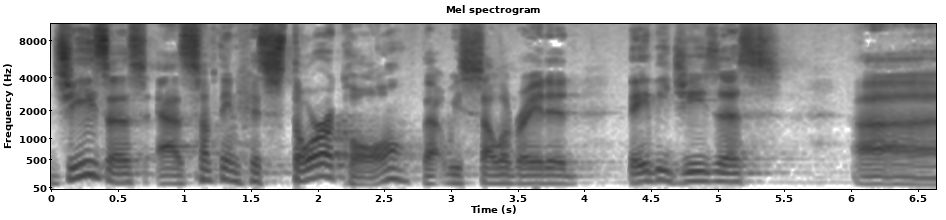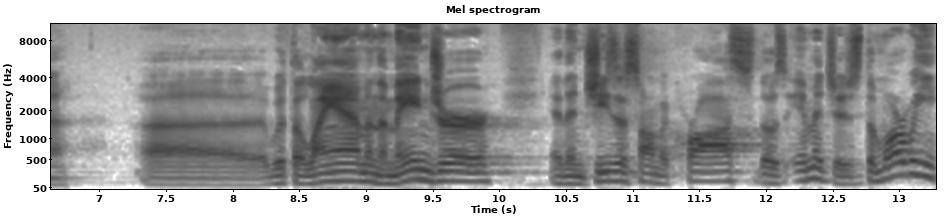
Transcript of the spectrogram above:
Jesus as something historical that we celebrated, baby Jesus uh, uh, with the lamb and the manger, and then Jesus on the cross, those images, the more we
